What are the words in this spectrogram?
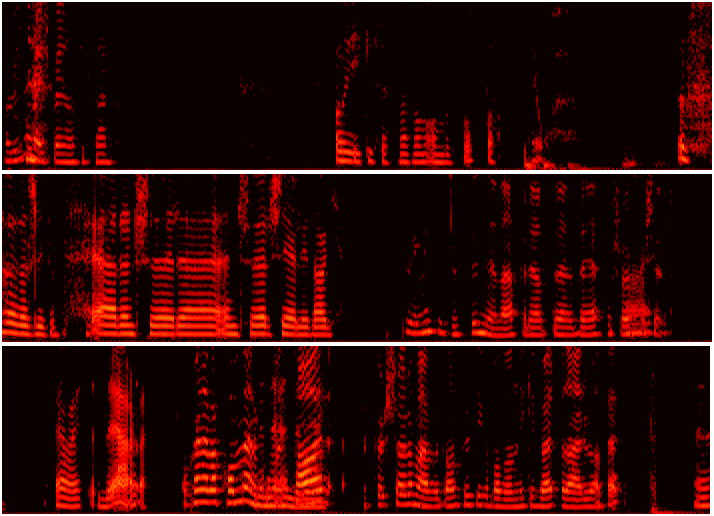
Har du noe mer spennende å fortelle? Oi, ikke sett meg sånn on the spot, da. Jo. Uff, det er slitsomt. Jeg er en skjør, eh, en skjør sjel i dag. Det er ingen som syns synd i deg fordi det, det er så sjølforskyldt. Jeg veit det. Det er det. Og kan jeg bare komme med en Men kommentar, for selv om jeg er ganske sikker på at han ikke hører på det her uansett? Ja.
